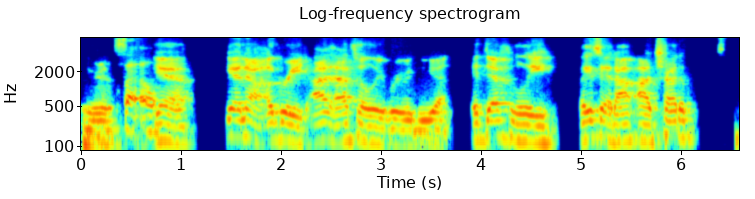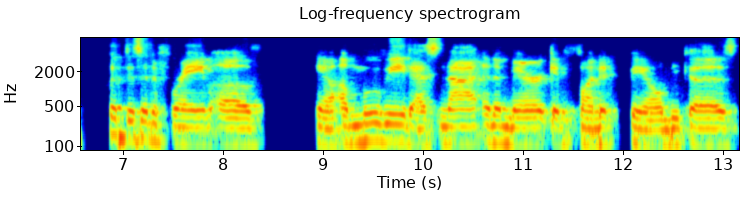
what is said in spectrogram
yeah. So yeah, yeah, no, agreed. I, I totally agree with you. Yeah, it definitely, like I said, I, I try to put this in the frame of you know, a movie that's not an American funded film because,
